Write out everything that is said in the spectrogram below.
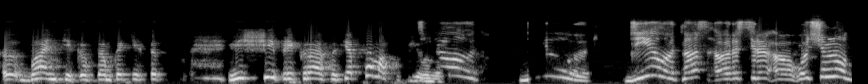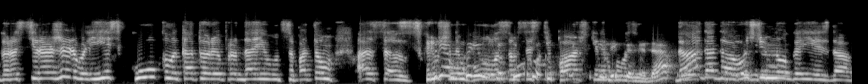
э, бантиков, там каких-то вещей прекрасных. Я бы сама купила. Делают, делают делают, нас э, растира... Э, очень много растиражировали. Есть куклы, которые продаются, потом а, с, с Хрюшиным голосом, со Степашкиным голосом. Да, да, да, да, очень много есть, да.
